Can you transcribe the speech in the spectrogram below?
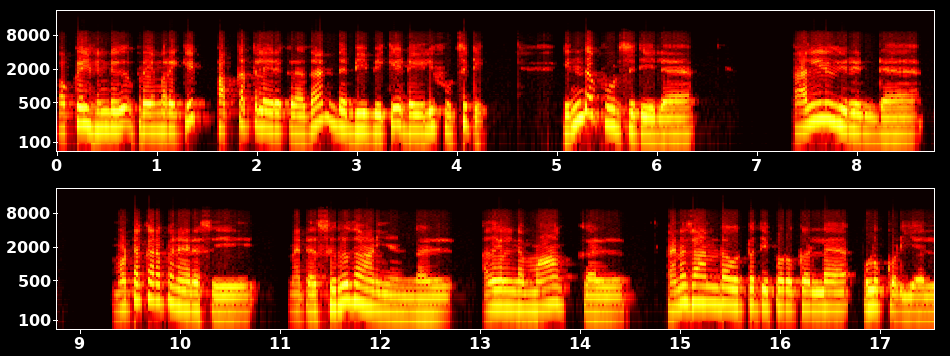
கொக்குயில் ஹிண்டு பிரைமரிக்கு பக்கத்துல இருக்கிறது தான் இந்த பிபிகே டெய்லி ஃபுட் சிட்டி இந்த ஃபுட் சிட்டியில பல்லுயிரின்ற மொட்டக்கரப்பன் அரிசி மற்ற சிறுதானியங்கள் அதுகளின் மாக்கள் பனை சார்ந்த உற்பத்தி பொருட்களில் புழுக்கொடியல்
